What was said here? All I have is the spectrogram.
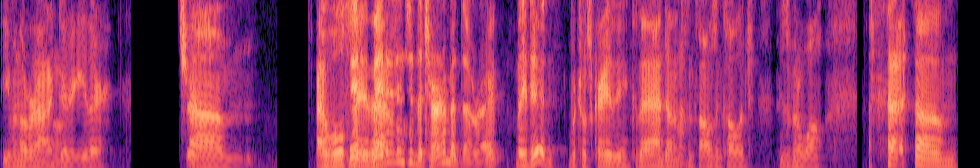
even though we're not Mhm. good at either. Sure. Um, I will say that. they say made it into the tournament though, right? They did, which was crazy because I hadn't done it Yeah. since I was in college. It's been a while. um,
